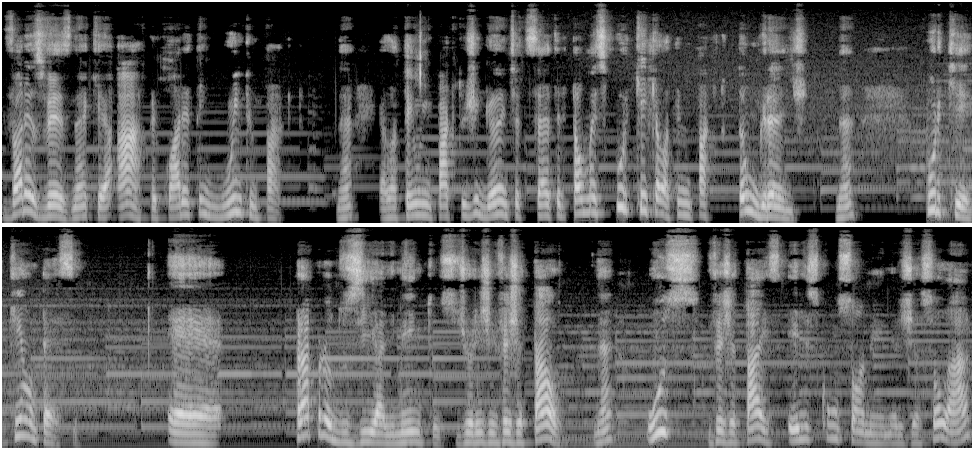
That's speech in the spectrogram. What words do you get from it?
várias vezes né, que ah, a pecuária tem muito impacto. Né? Ela tem um impacto gigante, etc. e tal, mas por que, que ela tem um impacto tão grande? Né? Porque o que acontece? É, para produzir alimentos de origem vegetal, né, os vegetais eles consomem energia solar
